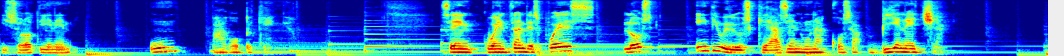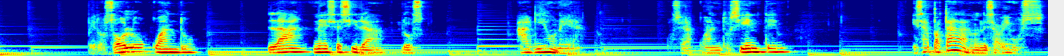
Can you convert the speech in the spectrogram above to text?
y solo tienen un pago pequeño. Se encuentran después los individuos que hacen una cosa bien hecha, pero solo cuando la necesidad los aguijonea, o sea, cuando sienten esa patada donde sabemos.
